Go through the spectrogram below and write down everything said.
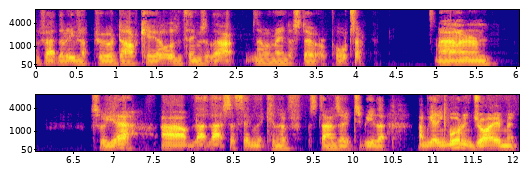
In fact, they're even a poor dark ale and things like that, never mind a stout or porter. Um, so yeah, um, that that's the thing that kind of stands out to me that I'm getting more enjoyment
